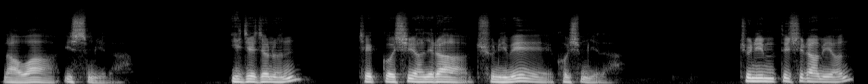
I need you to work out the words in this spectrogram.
나와 있습니다. 이제 저는 제 것이 아니라 주님의 것입니다. 주님 뜻이라면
